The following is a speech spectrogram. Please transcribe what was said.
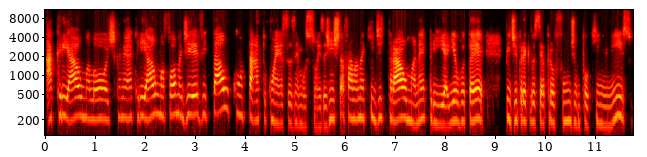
a criar uma lógica, né, a criar uma forma de evitar o contato com essas emoções. A gente está falando aqui de trauma, né, Pri? Aí eu vou até pedir para que você aprofunde um pouquinho nisso,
